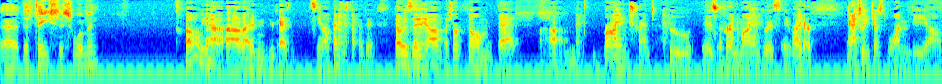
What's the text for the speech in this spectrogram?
uh, the Thesis Woman. Oh yeah, um, I didn't. You guys seen all kinds of stuff I did. That was a um, a short film that um, Brian Trent, who is a friend of mine, who is a writer, actually just won the um,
